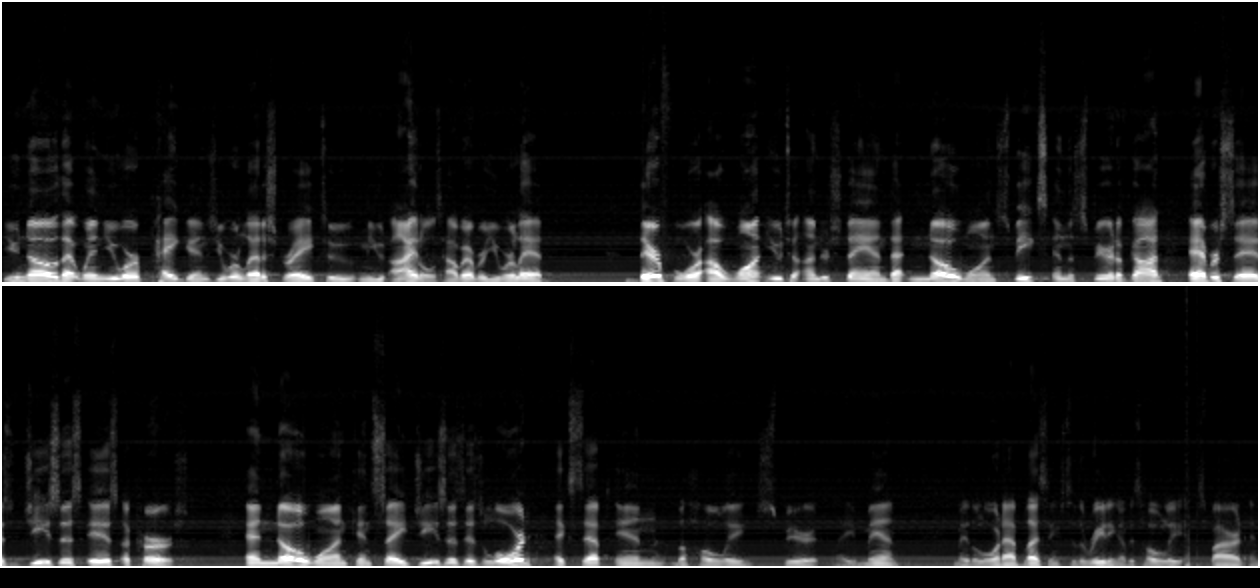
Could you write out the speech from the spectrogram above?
You know that when you were pagans, you were led astray to mute idols, however, you were led. Therefore, I want you to understand that no one speaks in the Spirit of God ever says Jesus is accursed. And no one can say Jesus is Lord except in the Holy Spirit. Amen. May the Lord add blessings to the reading of his holy, inspired, and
